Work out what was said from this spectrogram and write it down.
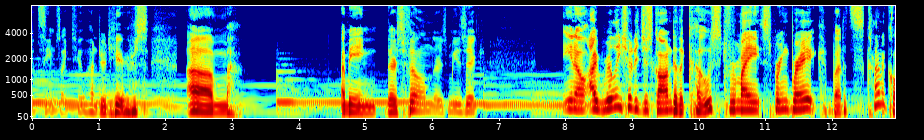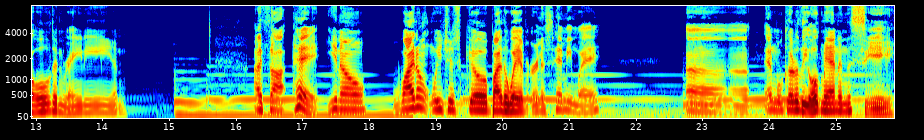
It seems like 200 years. Um, I mean, there's film, there's music. You know, I really should have just gone to the coast for my spring break, but it's kind of cold and rainy. And I thought, hey, you know, why don't we just go by the way of Ernest Hemingway? Uh, and we'll go to the old man in the sea.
